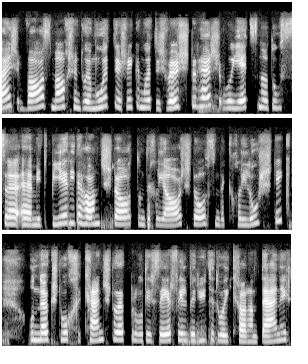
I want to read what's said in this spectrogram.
weißt, was machst du, wenn du eine Mutter, eine Schwiegermutter, eine Schwester hast, die jetzt noch draußen äh, mit Bier in der Hand steht und ein bisschen anstößt und ein bisschen lustig und nächste Woche kennst du jemanden, der dir sehr viel bedeutet, der in Quarantäne ist.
